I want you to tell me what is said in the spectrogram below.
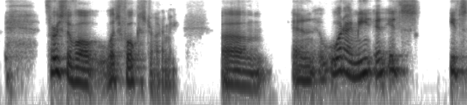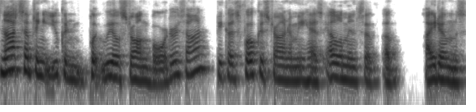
First of all, what's folk astronomy? Um, and what I mean, and it's it's not something that you can put real strong borders on because folk astronomy has elements of, of items,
